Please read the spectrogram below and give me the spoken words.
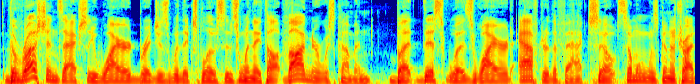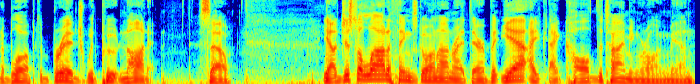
the Russians actually wired bridges with explosives when they thought Wagner was coming, but this was wired after the fact. So someone was going to try to blow up the bridge with Putin on it. So, yeah, just a lot of things going on right there. But yeah, I, I called the timing wrong, man.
